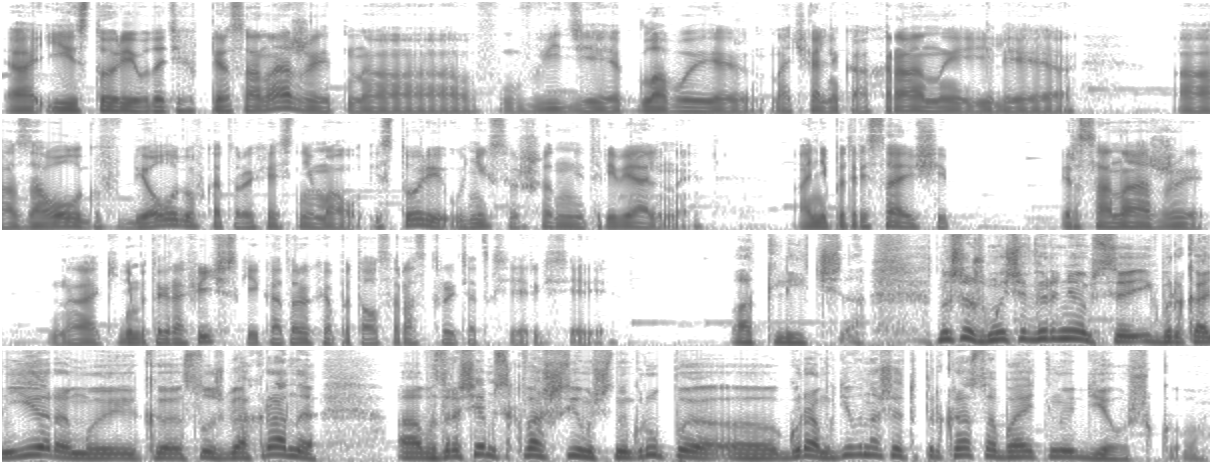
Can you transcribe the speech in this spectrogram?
А, и истории вот этих персонажей а, в виде главы начальника охраны или а, зоологов, биологов, которых я снимал, истории у них совершенно нетривиальные. Они потрясающие персонажи а, кинематографические, которых я пытался раскрыть от серии к серии. Отлично. Ну что ж, мы еще вернемся и к браконьерам, и к службе охраны. А возвращаемся к вашей съемочной группе. Э, Гурам, где вы нашли эту прекрасную обаятельную девушку?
